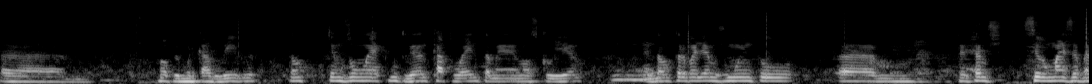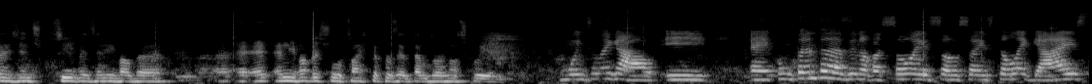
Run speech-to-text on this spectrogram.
a, o próprio Mercado Livre. Então temos um leque muito grande, Catwayne também é nosso cliente. Uhum. Então trabalhamos muito, um, tentamos ser o mais abrangentes possíveis a nível, da, a, a, a nível das soluções que apresentamos aos nossos clientes. Muito legal. E é, com tantas inovações, soluções tão legais,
